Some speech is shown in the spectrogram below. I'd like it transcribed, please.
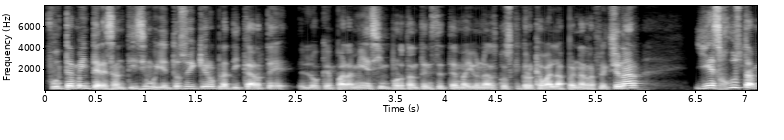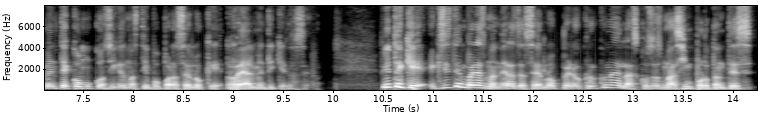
Fue un tema interesantísimo y entonces hoy quiero platicarte lo que para mí es importante en este tema y una de las cosas que creo que vale la pena reflexionar. Y es justamente cómo consigues más tiempo para hacer lo que realmente quieres hacer. Fíjate que existen varias maneras de hacerlo, pero creo que una de las cosas más importantes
